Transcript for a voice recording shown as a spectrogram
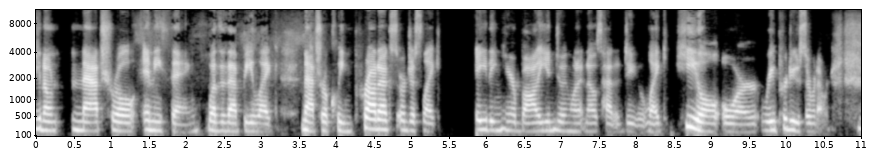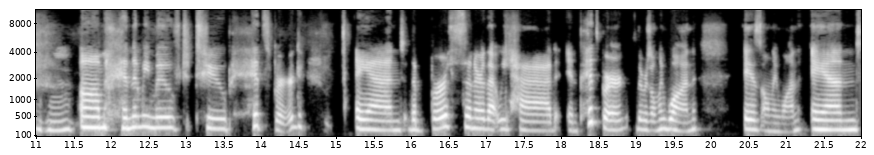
you know natural anything whether that be like natural clean products or just like aiding your body and doing what it knows how to do, like heal or reproduce or whatever. Mm-hmm. Um, and then we moved to Pittsburgh, and the birth center that we had in Pittsburgh, there was only one, is only one, and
